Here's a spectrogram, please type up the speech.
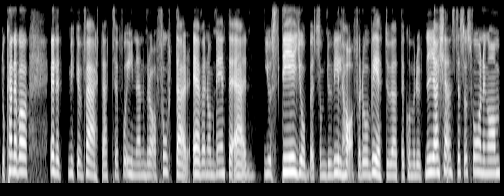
då kan det vara väldigt mycket värt att få in en bra fot där, även om det inte är just det jobbet som du vill ha, för då vet du att det kommer ut nya tjänster så småningom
